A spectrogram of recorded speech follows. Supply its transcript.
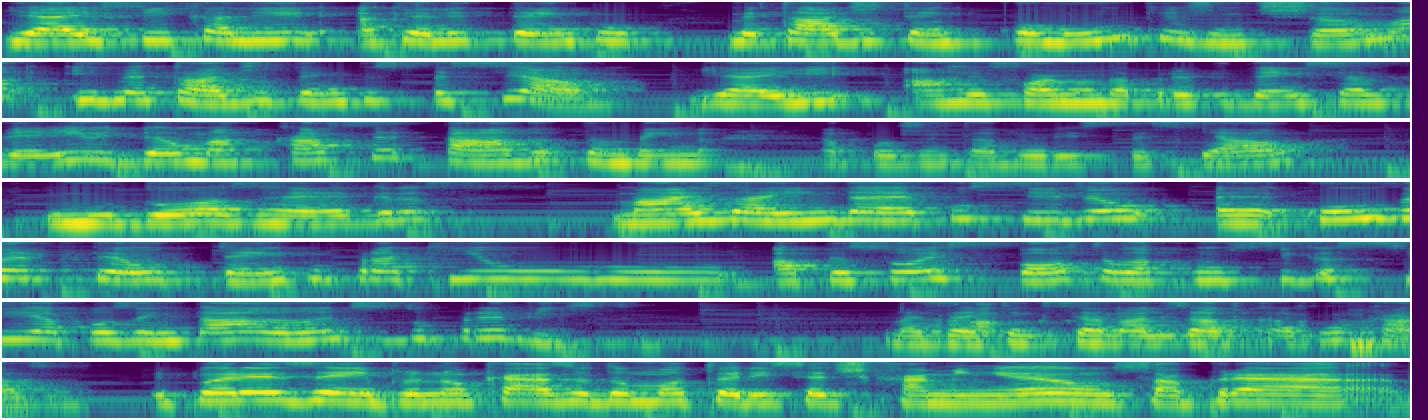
e aí fica ali aquele tempo, metade tempo comum, que a gente chama, e metade tempo especial. E aí a reforma da Previdência veio e deu uma cacetada também na aposentadoria especial, e mudou as regras, mas ainda é possível é, converter o tempo para que o, a pessoa exposta ela consiga se aposentar antes do previsto. Mas aí tem que ser analisado caso a caso. E, por exemplo, no caso do motorista de caminhão, só para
